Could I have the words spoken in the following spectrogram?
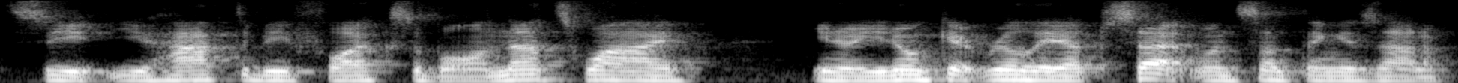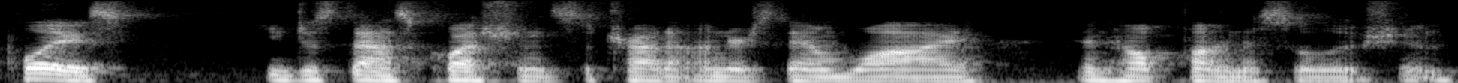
So you, you have to be flexible. And that's why, you know, you don't get really upset when something is out of place. You just ask questions to try to understand why and help find a solution.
